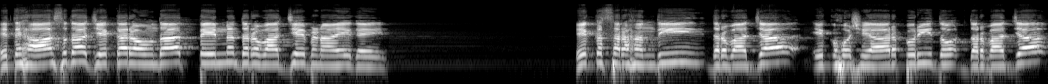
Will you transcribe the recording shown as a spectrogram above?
ਇਤਿਹਾਸ ਦਾ ਜੇਕਰ ਆਉਂਦਾ, ਤਿੰਨ ਦਰਵਾਜ਼ੇ ਬਣਾਏ ਗਏ। ਇੱਕ ਸਰਹੰਦੀ ਦਰਵਾਜ਼ਾ, ਇੱਕ ਹੁਸ਼ਿਆਰਪੁਰੀ ਦੋ- ਦਰਵਾਜ਼ਾ,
